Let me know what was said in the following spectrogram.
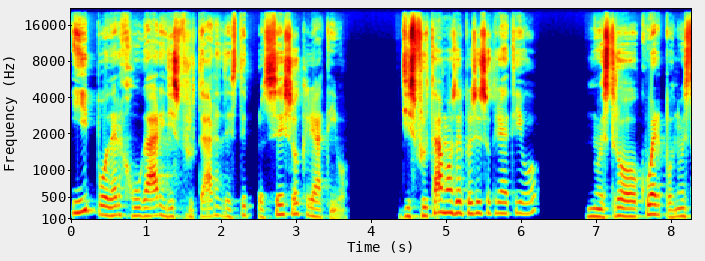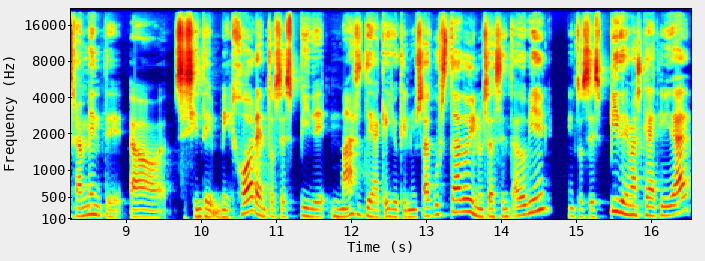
y poder jugar y disfrutar de este proceso creativo. Disfrutamos del proceso creativo, nuestro cuerpo, nuestra mente ah, se siente mejor, entonces pide más de aquello que nos ha gustado y nos ha sentado bien, entonces pide más creatividad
